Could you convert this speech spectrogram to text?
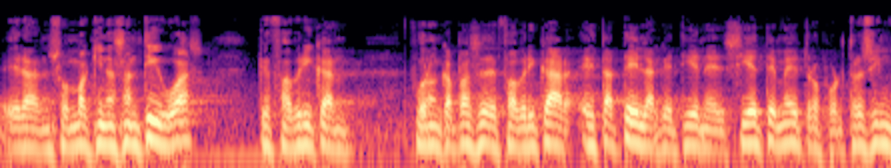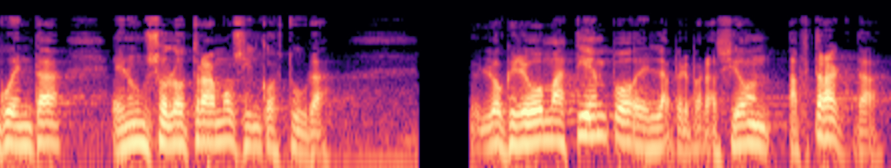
Eran, son máquinas antiguas que fabrican, fueron capaces de fabricar esta tela que tiene 7 metros por 3,50 en un solo tramo sin costura. Lo que llevó más tiempo es la preparación abstracta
